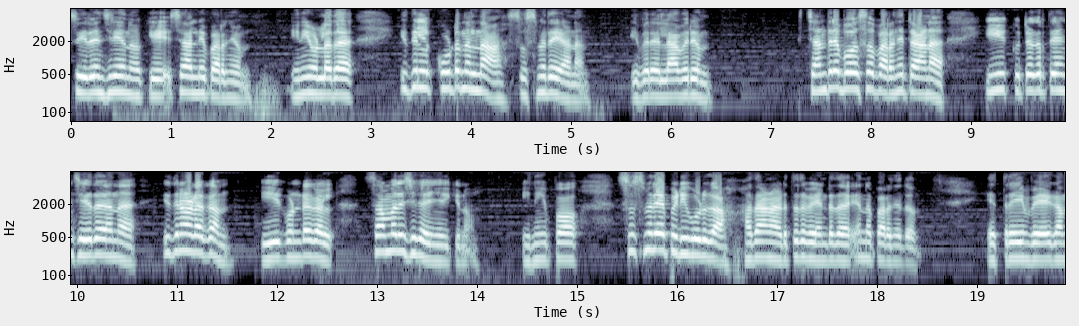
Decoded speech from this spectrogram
ശ്രീരഞ്ജിനിയെ നോക്കി ശാലിനി പറഞ്ഞു ഇനിയുള്ളത് ഇതിൽ കൂട്ടുനിന്ന സുസ്മിതയാണ്. ഇവരെല്ലാവരും ചന്ദ്രബോസ് പറഞ്ഞിട്ടാണ് ഈ കുറ്റകൃത്യം ചെയ്തതെന്ന് ഇതിനോടകം ഈ ഗുണ്ടകൾ സമ്മതിച്ചു കഴിഞ്ഞിരിക്കുന്നു. ഇനിയിപ്പോ സുസ്മിതയെ പിടികൂടുക അതാണ് അടുത്തത് വേണ്ടത് എന്ന് പറഞ്ഞതും. എത്രയും വേഗം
